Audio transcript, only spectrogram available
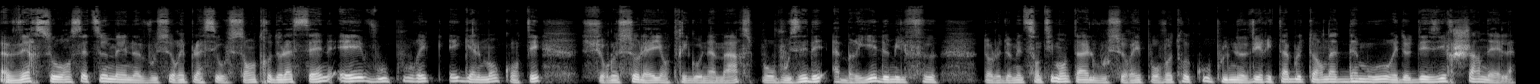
Verseau, en cette semaine, vous serez placé au centre de la scène et vous pourrez également compter sur le soleil en trigone à Mars pour vous aider à briller de mille feux. Dans le domaine sentimental, vous serez pour votre couple une véritable tornade d'amour et de désir charnel.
